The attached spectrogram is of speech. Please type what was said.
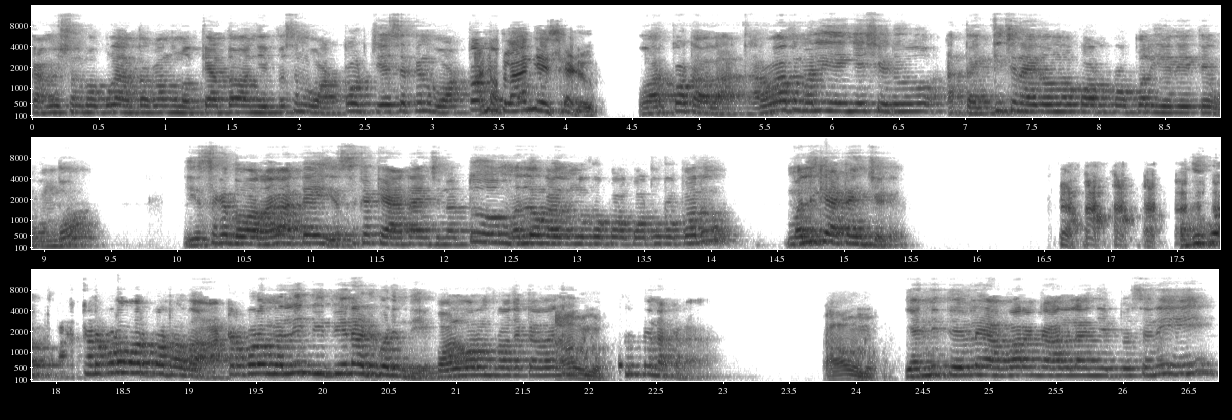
కమిషన్ రూపంలో ఎంతో కొంత నొక్కేద్దాం అని చెప్పేసి వర్కౌట్ చేశారు కానీ వర్కౌట్ ప్లాన్ చేశాడు. వర్కౌట్ అవ్వాల. తర్వాత మళ్ళీ ఏం చేశాడు? ఆ తగ్గించిన ఐదు వందల కోట్ల రూపాయలు ఏదైతే ఉందో ఇసుక ద్వారా అంటే ఇసుక కేటాయించినట్టు మళ్ళీ ఒక ఐదు వందల రూపాయల కోట్ల రూపాయలు మళ్ళీ కేటాయించాడు. అది అక్కడ కూడా వర్కౌట్ అవ్వాలి. అక్కడ కూడా మళ్ళీ బీపీఎన్ అడ్డుపడింది. పోలవరం ప్రాజెక్ట్ అక్కడ. అవును. ఇవన్నీ తెవిలే వ్యవహారం కాదులే అని చెప్పేసి అని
